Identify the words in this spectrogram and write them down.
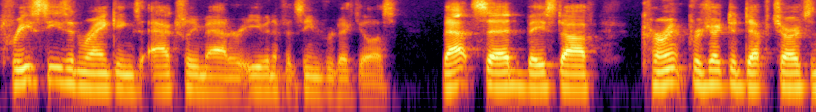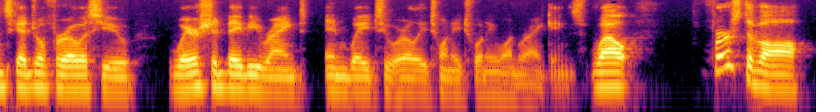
preseason rankings actually matter, even if it seems ridiculous. That said, based off current projected depth charts and schedule for OSU, where should they be ranked in way too early 2021 rankings? Well, first of all,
